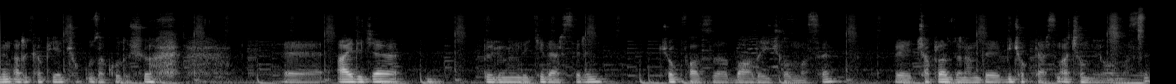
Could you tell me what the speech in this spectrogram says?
Fakültemin arı kapıya çok uzak oluşu. Eee, ayrıca bölümümdeki derslerin çok fazla bağlayıcı olması ve çapraz dönemde birçok dersin açılmıyor olması.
